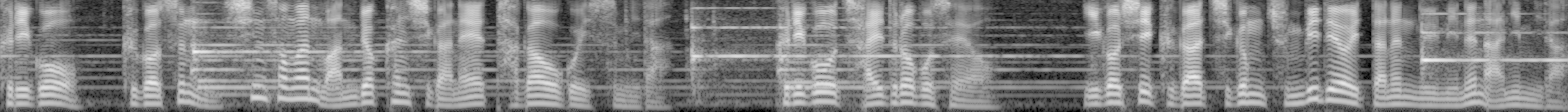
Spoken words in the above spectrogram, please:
그리고 그것은 신성한 완벽한 시간에 다가오고 있습니다. 그리고 잘 들어보세요. 이것이 그가 지금 준비되어 있다는 의미는 아닙니다.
